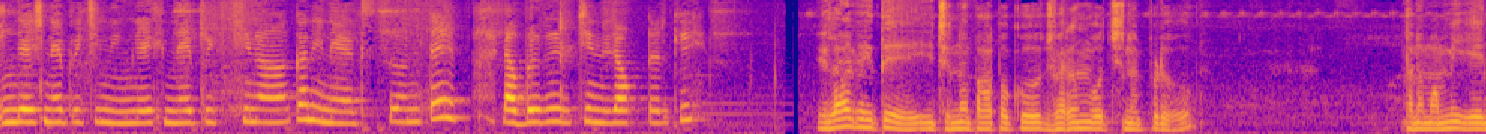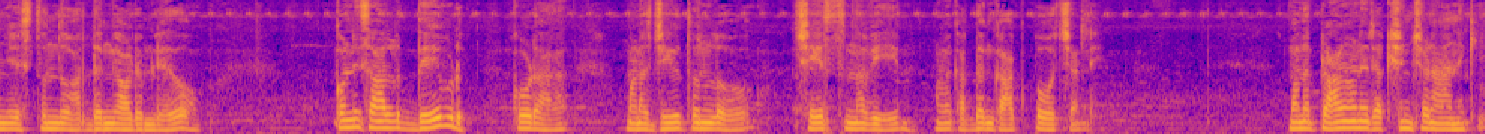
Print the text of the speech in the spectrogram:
ఇంజక్షన్ వేయించింది ఇంజక్షన్ వేయించినాక నేను ఏడుస్తుంటే డబ్బులు ఇచ్చింది డాక్టర్కి. ఎలాగైతే ఈ చిన్న పాపకు జ్వరం వచ్చినప్పుడు తన మమ్మీ ఏం చేస్తుందో అర్థం కావడం లేదో కొన్నిసార్లు దేవుడు కూడా మన జీవితంలో చేస్తున్నవి మనకు అర్థం కాకపోవచ్చండి. మన ప్రాణాన్ని రక్షించడానికి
